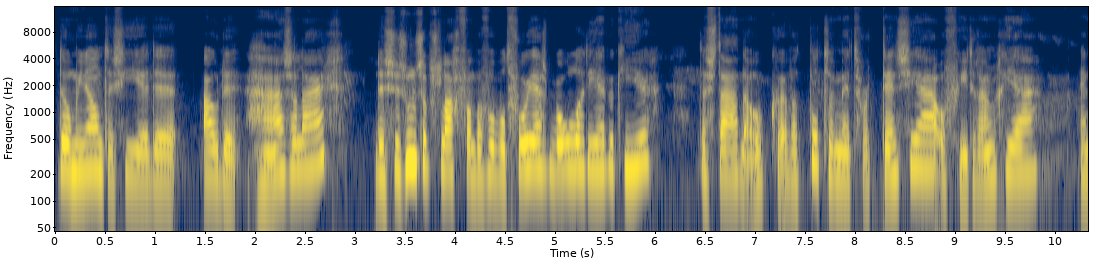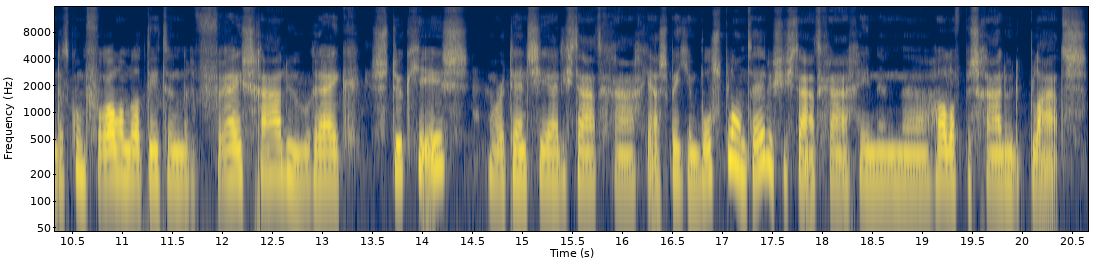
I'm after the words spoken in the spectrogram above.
Dominant is hier de oude hazelaar. De seizoensopslag van bijvoorbeeld voorjaarsbollen, die heb ik hier. Er staan ook eh, wat potten met hortensia of hydrangea. En dat komt vooral omdat dit een vrij schaduwrijk stukje is. Een hortensia die staat graag, ja, is een beetje een bosplant, hè, dus die staat graag in een uh, half beschaduwde plaats.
